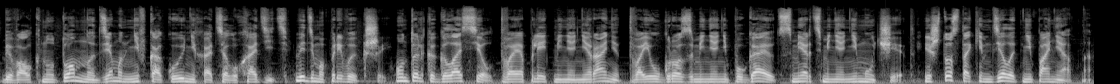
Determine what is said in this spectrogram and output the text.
избивал кнутом, но демон ни в какую не хотел уходить, видимо, привыкший. Он только голосил «Твоя плеть меня не ранит, твои угрозы меня не пугают, смерть меня не мучает». И что с таким делать, непонятно.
